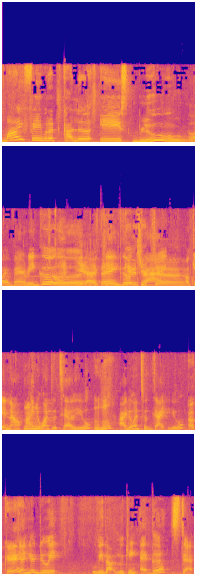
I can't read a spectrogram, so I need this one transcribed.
My favorite color is blue. Oh, very good. Yeah, okay, thank good you, try. teacher. Okay, now I don't want to tell you. Mhm. I don't want to guide you. Okay. Can you do it without looking at the step?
